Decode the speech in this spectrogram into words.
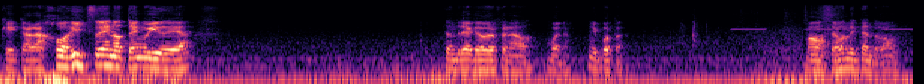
¿Qué carajo hice? No tengo idea. Tendría que haber frenado. Bueno, no importa. Vamos, segundo intento, vamos.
